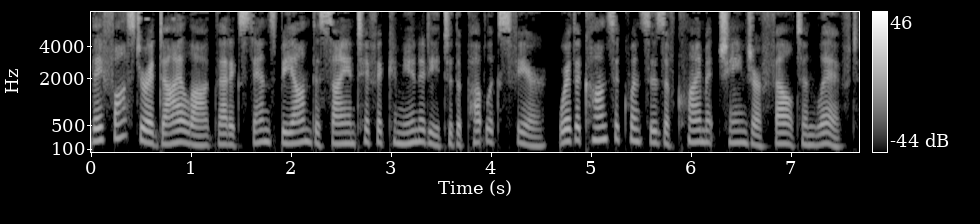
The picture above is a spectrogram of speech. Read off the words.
They foster a dialogue that extends beyond the scientific community to the public sphere, where the consequences of climate change are felt and lived.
